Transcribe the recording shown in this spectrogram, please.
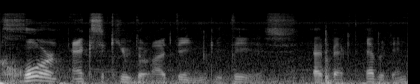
horn executor, I think it is. I packed everything.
